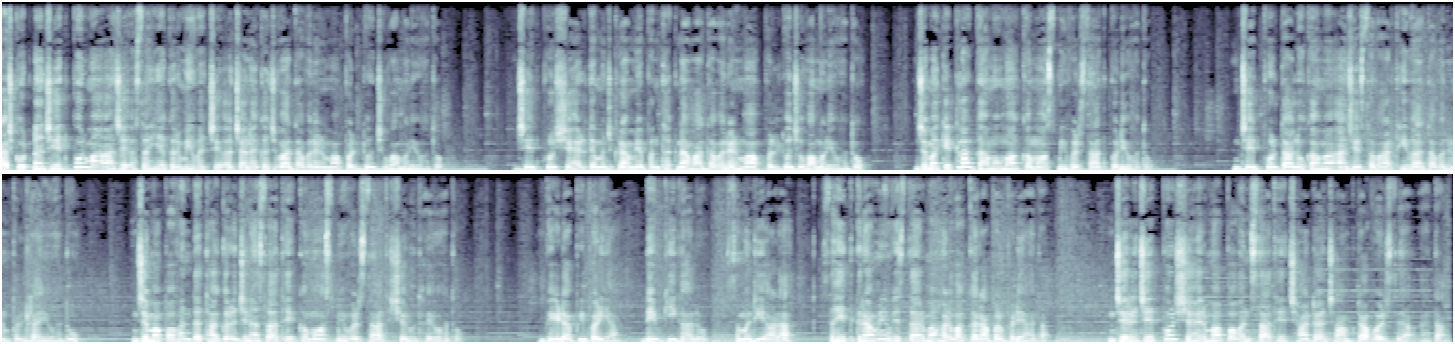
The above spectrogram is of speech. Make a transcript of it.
રાજકોટના જેતપુરમાં આજે અસહ્ય ગરમી વચ્ચે અચાનક જ વાતાવરણમાં પલટો જોવા મળ્યો હતો. જેતપુર શહેર તેમજ ગ્રામ્ય પંથકના વાતાવરણમાં પલટો જોવા મળ્યો હતો, જેમાં કેટલાક ગામોમાં કમોસમી વરસાદ પડ્યો હતો. જેતપુર તાલુકામાં આજે સવારથી વાતાવરણ પલટાયું હતું, જેમાં પવન તથા ગર્જના સાથે કમોસમી વરસાદ શરૂ થયો હતો. ભેડા પીપળિયા, દેવકી ગાલો, સમઢિયાળા સહિત ગ્રામ્ય વિસ્તારમાં હળવા કરા પણ પડ્યા હતા, જ્યારે જેતપુર શહેરમાં પવન સાથે છાંટા ઝાંપટા વરસ્યા હતા.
